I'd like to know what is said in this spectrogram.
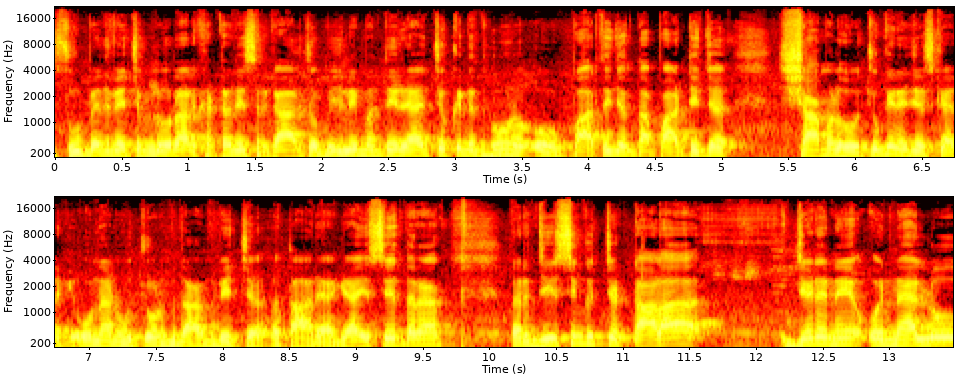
ਸੂਬੇ ਦੇ ਵਿੱਚ ਮਨੋਹਰ ਲਾਲ ਖੱਟਰ ਦੀ ਸਰਕਾਰ ਚੋਂ ਬਿਜਲੀ ਮੰਤਰੀ ਰਹਿ ਚੁੱਕੇ ਨੇ ਹੁਣ ਉਹ ਭਾਰਤੀ ਜਨਤਾ ਪਾਰਟੀ 'ਚ ਸ਼ਾਮਲ ਹੋ ਚੁੱਕੇ ਨੇ, ਜਿਸ ਕਰਕੇ ਉਹਨਾਂ ਨੂੰ ਚੋਣ ਮੈਦਾਨ ਵਿੱਚ ਉਤਾਰਿਆ ਗਿਆ। ਇਸੇ ਤਰ੍ਹਾਂ ਰਣਜੀਤ ਸਿੰਘ ਚਟਾਲਾ ਜਿਹੜੇ ਨੇ ਉਹ ਨੈਲੋ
